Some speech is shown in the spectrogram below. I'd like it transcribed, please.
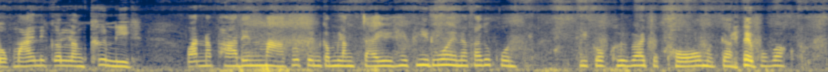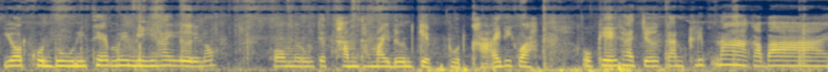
ดอกไม้นี่กำลังขึ้นอีกวันนภาเดนมาร์กเพื่อเป็นกำลังใจให้พี่ด้วยนะคะ ทุกคนพี่ก็เคยว่าจะท้อเหมือนกันเลยเพราะว่า ยอดคนดูนี่แทบไม่มีให้เลยเนาะก็ไม่รู้จะทำทำไมเดินเก็บปวดขายดีกว่า โอเคค่ะเจอกันคลิปหน้าค่ะบาย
